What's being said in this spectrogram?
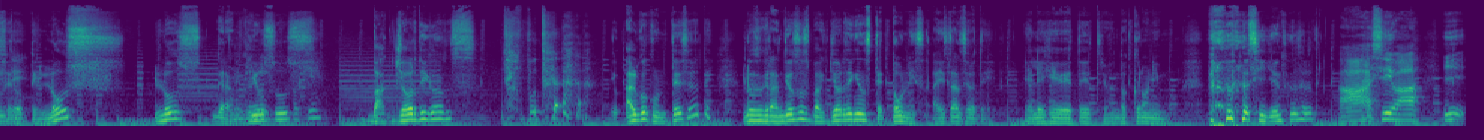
cerote. Los, los grandiosos ¿Por qué? Backyardigans. Puta. Algo con T, cerote. Los grandiosos Backyardigans tetones. Ahí están, cerote. LGBT, tremendo acrónimo. Pero siguiendo, cerote. Ah, sí, va. Y,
